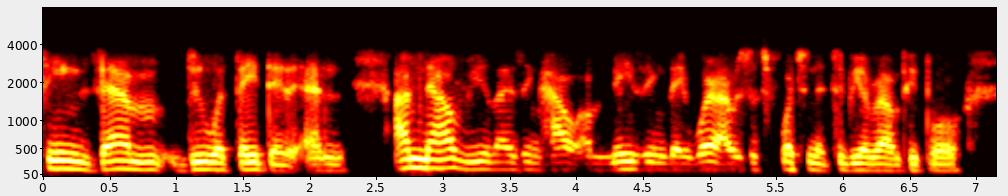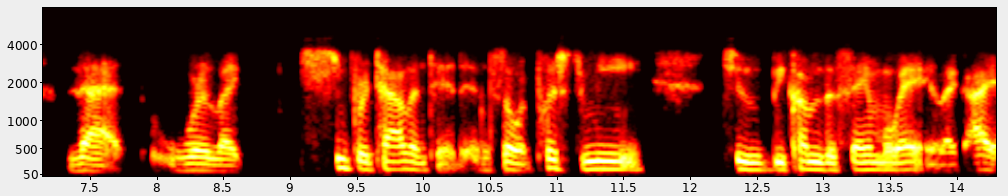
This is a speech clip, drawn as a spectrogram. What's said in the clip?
seeing them do what they did, and I'm now realizing how amazing they were. I was just fortunate to be around people that were like super talented. And so it pushed me to become the same way. Like I,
